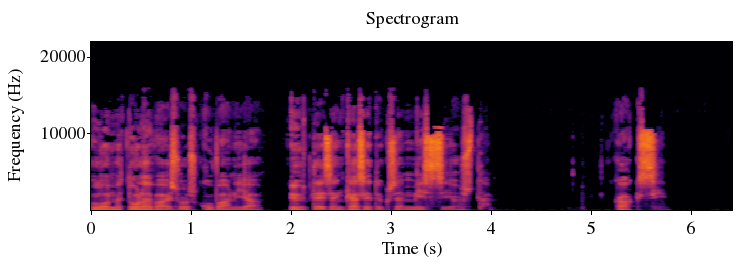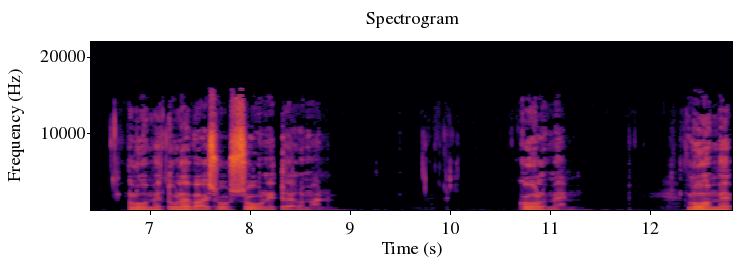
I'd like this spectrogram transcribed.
Luomme tulevaisuuskuvan ja yhteisen käsityksen missiosta. 2. Luomme tulevaisuussuunnitelman. 3. Luomme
